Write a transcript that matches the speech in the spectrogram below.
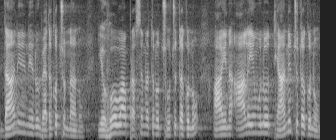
దానిని నేను వెదకుచున్నాను. యహోవా ప్రసన్నతను చూచుటకును ఆయన ఆలయములో ధ్యానించుటకును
